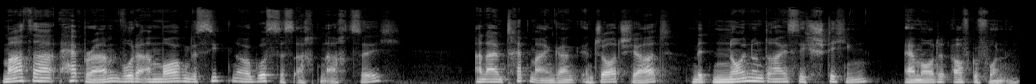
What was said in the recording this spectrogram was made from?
Martha Hebram wurde am Morgen des 7. Augustus 88 an einem Treppeneingang in George Yard mit 39 Stichen ermordet aufgefunden.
